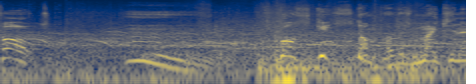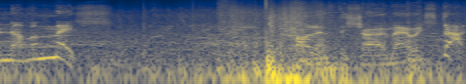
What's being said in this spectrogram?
fort! Hmm. Stomper was making another mess. To show him how it's done.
